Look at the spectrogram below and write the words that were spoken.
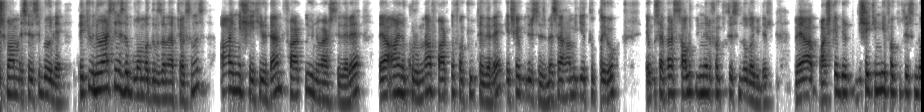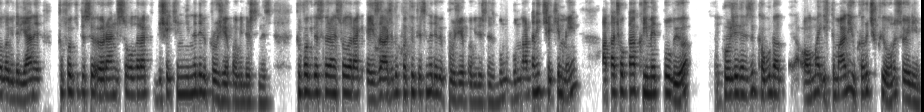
danışman meselesi böyle. Peki üniversitenizde bulamadığınızda ne yapacaksınız? Aynı şehirden farklı üniversitelere veya aynı kurumdan farklı fakültelere geçebilirsiniz. Mesela Hamidiye Tıp'ta yok. E bu sefer Sağlık Bilimleri Fakültesinde olabilir. Veya başka bir diş hekimliği fakültesinde olabilir. Yani tıp fakültesi öğrencisi olarak diş hekimliğinde de bir proje yapabilirsiniz. Tıp fakültesi öğrencisi olarak eczacılık fakültesinde de bir proje yapabilirsiniz. Bunlardan hiç çekinmeyin. Hatta çok daha kıymetli oluyor. E, projelerinizin kabul alma ihtimali yukarı çıkıyor onu söyleyeyim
